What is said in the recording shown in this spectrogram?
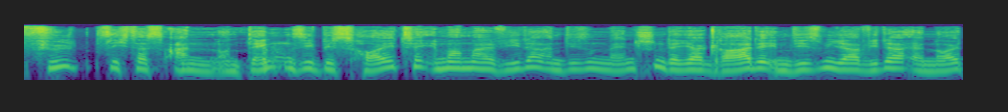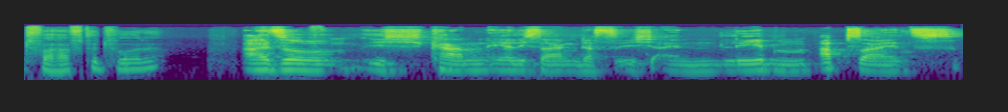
fühlt sich das an? Und denken Sie bis heute immer mal wieder an diesen Menschen, der ja gerade in diesem Jahr wieder erneut verhaftet wurde? Also ich kann ehrlich sagen, dass ich ein Leben abseits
